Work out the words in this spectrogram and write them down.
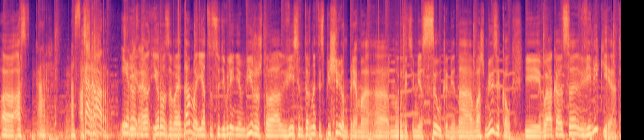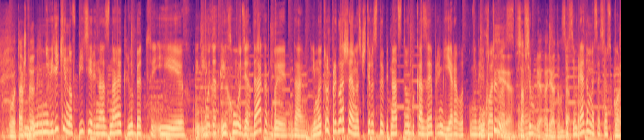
э, «Оскар». Оскар. Оскар. И, и, розовая. и розовая дама. Я тут с удивлением вижу, что весь интернет испещрен прямо э, ну, вот этими ссылками на ваш мюзикл. И вы, оказывается, великие. Вот, так что... Не великие, но в Питере нас знают, любят и, и ходят. И, и ходят, да, как бы, да. И мы тоже приглашаем. У нас 14-15 БКЗ премьера, вот недалеко Ух ты, от вас. совсем да. рядом, да. Совсем рядом и совсем скоро.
